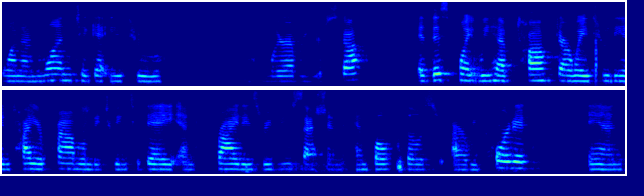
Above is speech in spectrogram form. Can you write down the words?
one-on-one -on -one to get you through wherever you're stuck. At this point, we have talked our way through the entire problem between today and Friday's review session, and both of those are recorded and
